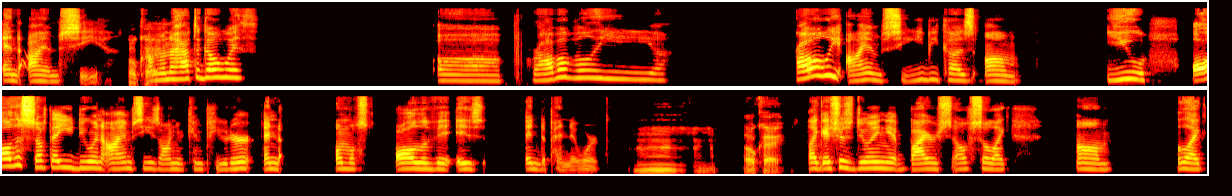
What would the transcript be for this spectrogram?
and IMC. Okay. I'm gonna have to go with uh probably probably IMC because um you all the stuff that you do in IMC is on your computer and almost all of it is independent work. Mm, okay. Like it's just doing it by yourself. So like um like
